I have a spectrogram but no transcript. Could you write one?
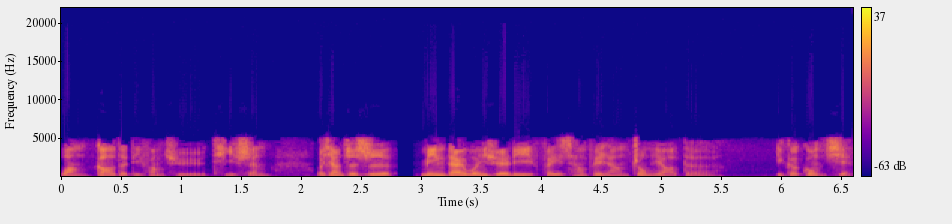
往高的地方去提升，我想这是明代文学里非常非常重要的一个贡献。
